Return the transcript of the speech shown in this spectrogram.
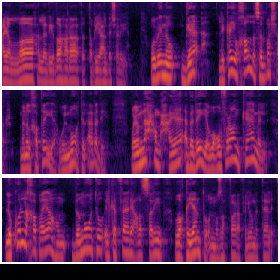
أي الله الذي ظهر في الطبيعة البشرية. وبإنه جاء لكي يخلص البشر من الخطية والموت الأبدي. ويمنحهم حياة أبدية وغفران كامل لكل خطاياهم بموته الكفاري على الصليب وقيامته المظفرة في اليوم الثالث.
